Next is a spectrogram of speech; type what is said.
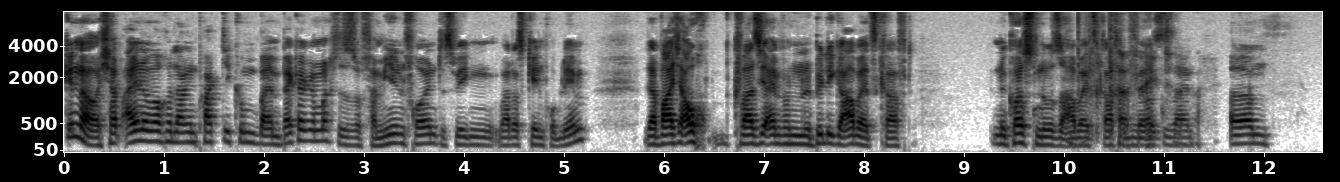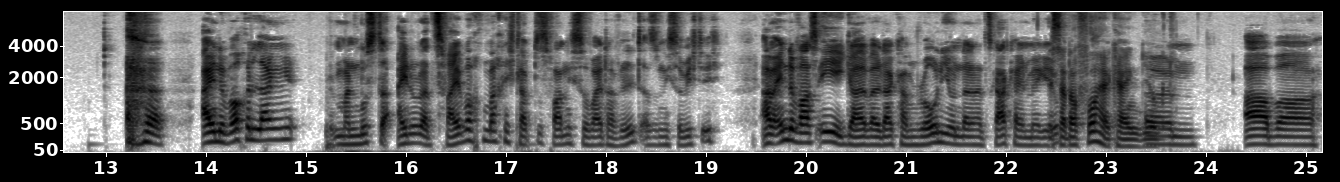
Genau, ich habe eine Woche lang ein Praktikum beim Bäcker gemacht. Das ist so Familienfreund, deswegen war das kein Problem. Da war ich auch quasi einfach nur eine billige Arbeitskraft. Eine kostenlose Arbeitskraft, um genau zu sein. Ähm, eine Woche lang, man musste ein oder zwei Wochen machen. Ich glaube, das war nicht so weiter wild, also nicht so wichtig. Am Ende war es eh egal, weil da kam Roni und dann hat es gar keinen mehr Es hat auch vorher keinen gejuckt. ähm, aber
